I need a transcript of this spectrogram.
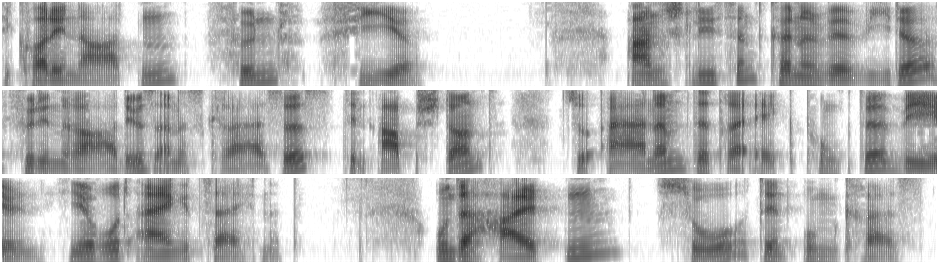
die Koordinaten 5, 4. Anschließend können wir wieder für den Radius eines Kreises den Abstand zu einem der drei Eckpunkte wählen, hier rot eingezeichnet, und erhalten so den Umkreis.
